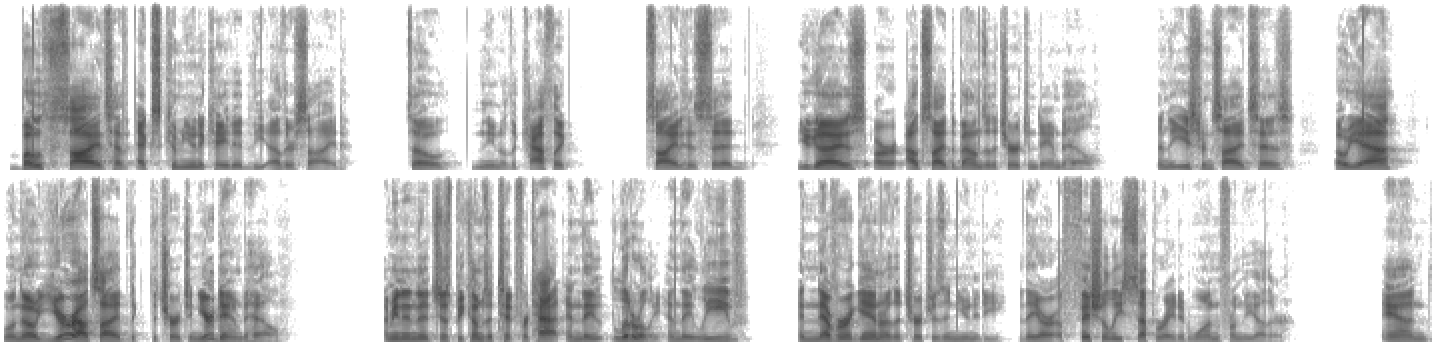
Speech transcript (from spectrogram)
both sides have excommunicated the other side. So, you know, the Catholic side has said, you guys are outside the bounds of the church and damned to hell. And the Eastern side says, oh, yeah? Well, no, you're outside the, the church and you're damned to hell. I mean, and it just becomes a tit for tat. And they literally, and they leave, and never again are the churches in unity. They are officially separated one from the other. And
